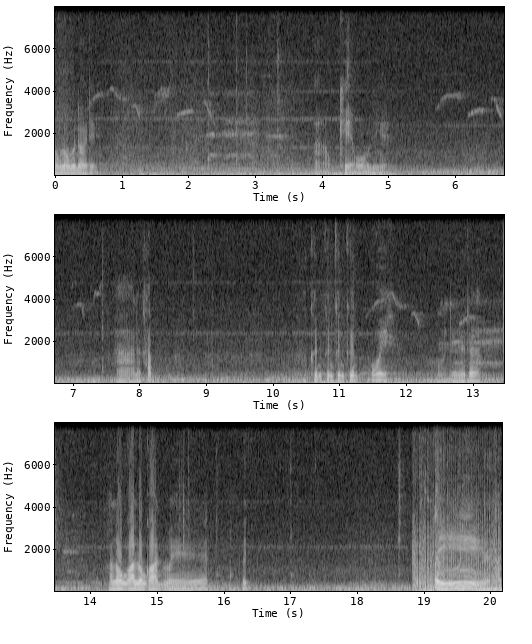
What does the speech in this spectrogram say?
ลงลงไปหน่อยดิอ่าโอเคโอ้นี่ไงอ่านะครับ ขึ้นขึ้นขึ้นขึ้นโอ้ยโอ้ยเดี๋ยวเดี๋ยวเดี๋ยวเอาลงก่อนลงก่อนเวทเฮ้ยนี่นะครับ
